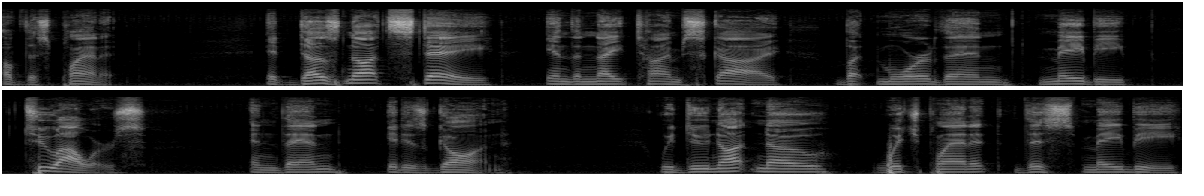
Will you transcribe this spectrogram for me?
of this planet. It does not stay in the nighttime sky, but more than maybe two hours, and then it is gone. We do not know which planet this may be,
